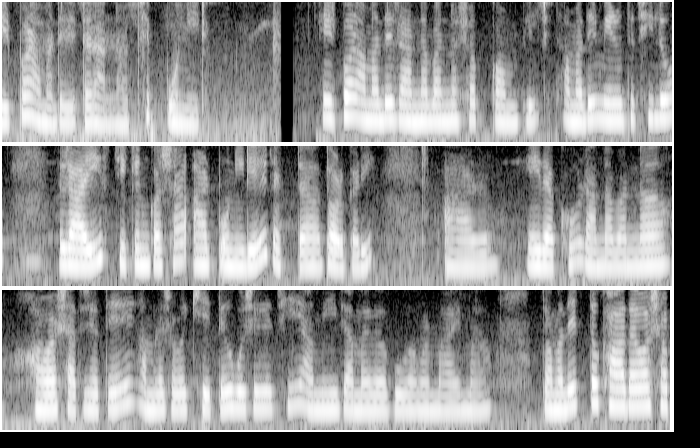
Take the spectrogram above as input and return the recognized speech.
এরপর আমাদের এটা রান্না হচ্ছে পনির। এরপর আমাদের রান্না বান্না সব কমপ্লিট। আমাদের মেনুতে ছিল রাইস, চিকেন কষা আর পনিরের একটা তরকারি। আর এই দেখো রান্না বান্না হওয়ার সাথে সাথে আমরা সবাই খেতেও বসে গেছি। আমি, জামাইবাবু, আমার মাইমা তো আমাদের তো খাওয়া দাওয়া সব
